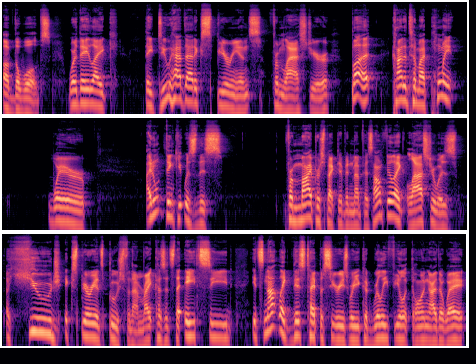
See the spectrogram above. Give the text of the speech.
of the Wolves, where they like they do have that experience from last year, but kind of to my point, where I don't think it was this. From my perspective in Memphis, I don't feel like last year was a huge experience boost for them, right? Because it's the eighth seed. It's not like this type of series where you could really feel it going either way.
